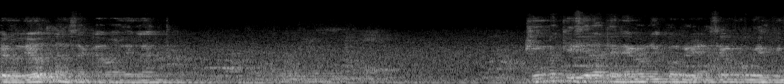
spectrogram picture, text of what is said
Pero Dios la sacaba adelante. ¿Quién no quisiera tener una congregación como es mi Y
